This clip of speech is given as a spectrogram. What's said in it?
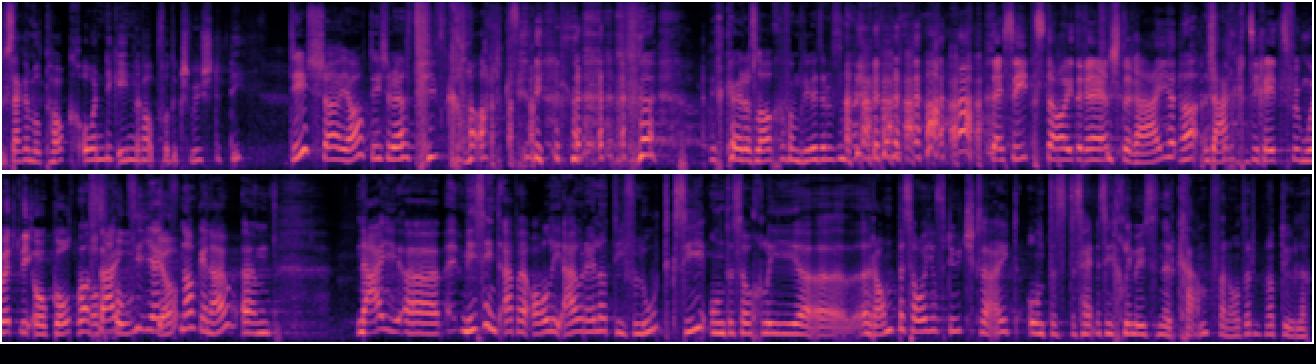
sagen wir mal, die Hackordnung innerhalb der Geschwister? Die ist, äh, ja, die ist relativ klar. ich höre das Lachen vom Brüder aus dem Der sitzt da in der ersten Reihe, Ja. denkt sich jetzt vermutlich, oh Gott, was, Was sagt kommt? sie jetzt Ja. noch genau? Ähm, nein, äh, wir sind eben alle auch relativ laut und so ein bisschen äh, eine Rampensäue auf Deutsch gesagt. Und das, das hat man sich ein bisschen erkämpfen, oder? Natürlich.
